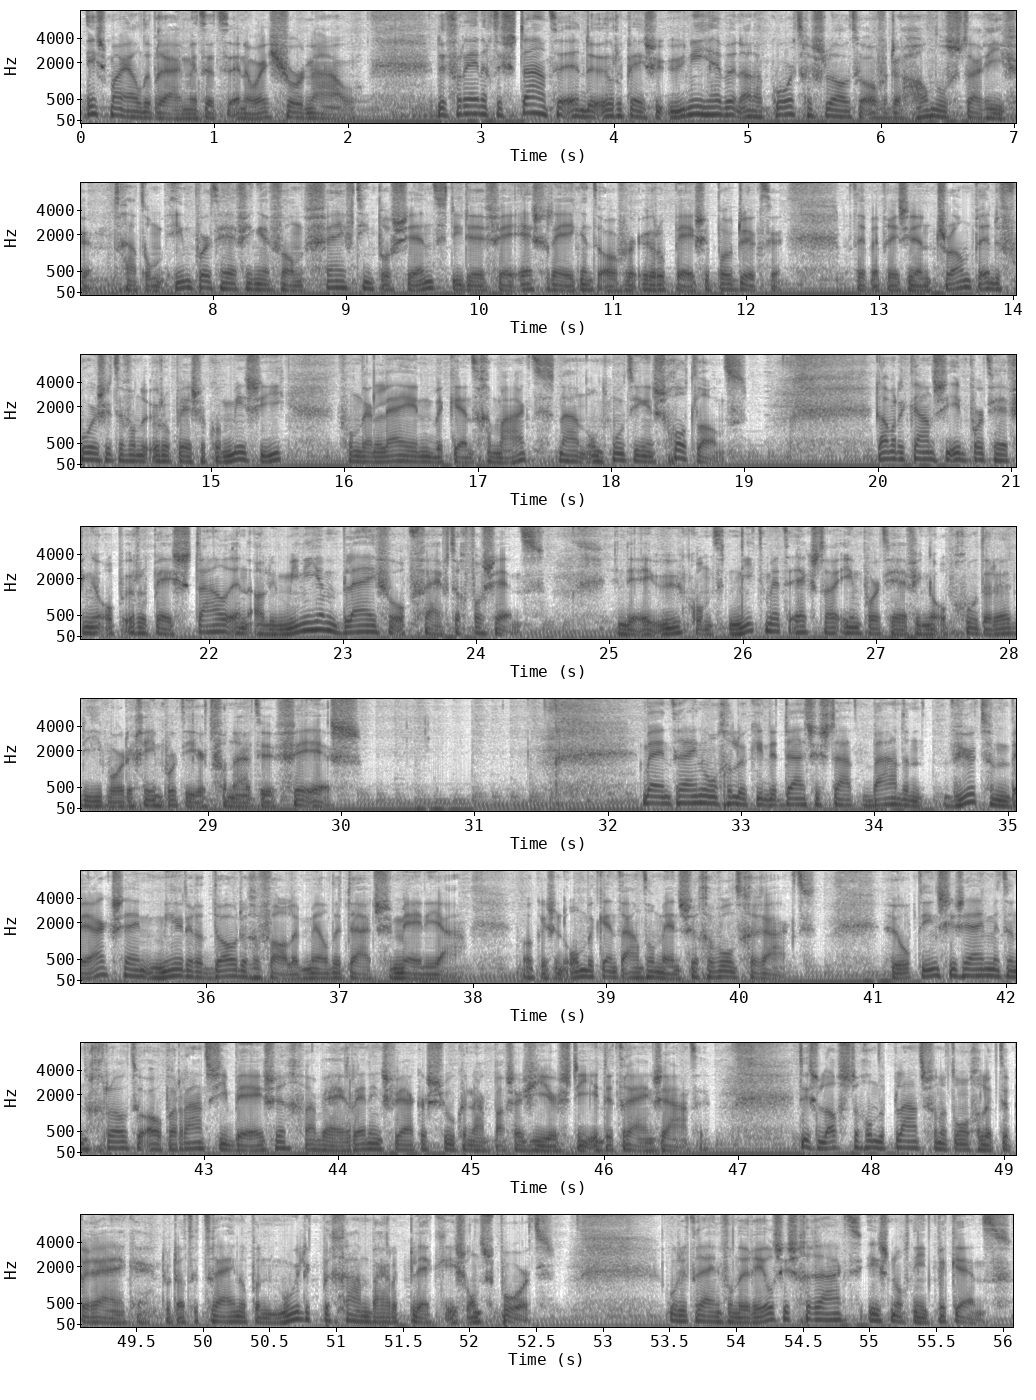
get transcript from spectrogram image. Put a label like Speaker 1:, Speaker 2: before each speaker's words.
Speaker 1: Ismaël de Bruin met het NOS Journaal. De Verenigde Staten en de Europese Unie hebben een akkoord gesloten over de handelstarieven. Het gaat om importheffingen van 15% die de VS rekent over Europese producten. Dat hebben president Trump en de voorzitter van de Europese Commissie, von der Leyen, bekendgemaakt na een ontmoeting in Schotland. De Amerikaanse importheffingen op Europees staal en aluminium blijven op 50% En de EU komt niet met extra importheffingen op goederen die worden geïmporteerd vanuit de VS. Bij een treinongeluk in de Duitse staat Baden-Württemberg zijn meerdere doden gevallen, melden Duitse media. Ook is een onbekend aantal mensen gewond geraakt. Hulpdiensten zijn met een grote operatie bezig... waarbij reddingswerkers zoeken naar passagiers die in de trein zaten. Het is lastig om de plaats van het ongeluk te bereiken... doordat de trein op een moeilijk begaanbare plek is ontspoord. Hoe de trein van de rails is geraakt is nog niet bekend.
